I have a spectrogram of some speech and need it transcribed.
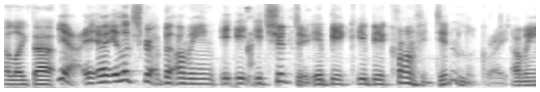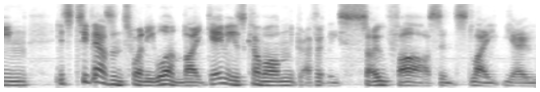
I like that. Yeah, it, it looks great, but I mean, it, it, it should do. It'd be it'd be a crime if it didn't look great. I mean, it's 2021. Like gaming has come on graphically so far since like you know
